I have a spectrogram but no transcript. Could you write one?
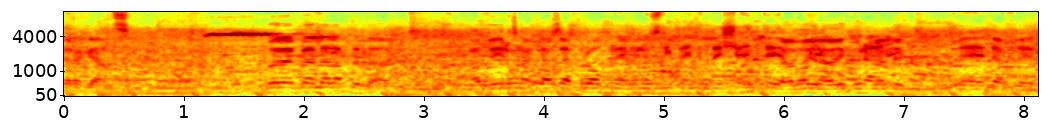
Scusate ragazzi, Ora è bella la Ferrari. avere una casa propria e uno stipendio decente e poi a Davvero, comprare è davvero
